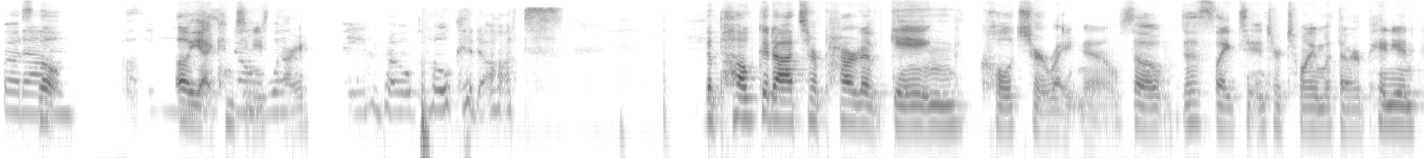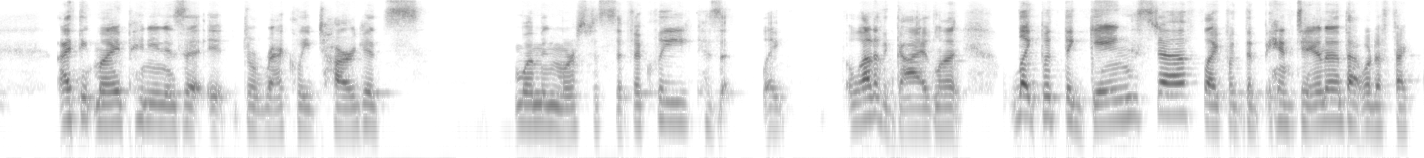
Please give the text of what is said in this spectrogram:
But um oh yeah, continue. Sorry rainbow polka dots. The polka dots are part of gang culture right now. So just like to intertwine with our opinion, I think my opinion is that it directly targets women more specifically because like a lot of the guideline like with the gang stuff like with the bandana that would affect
